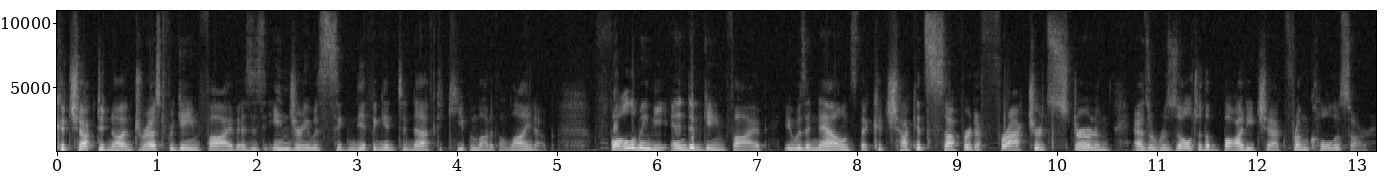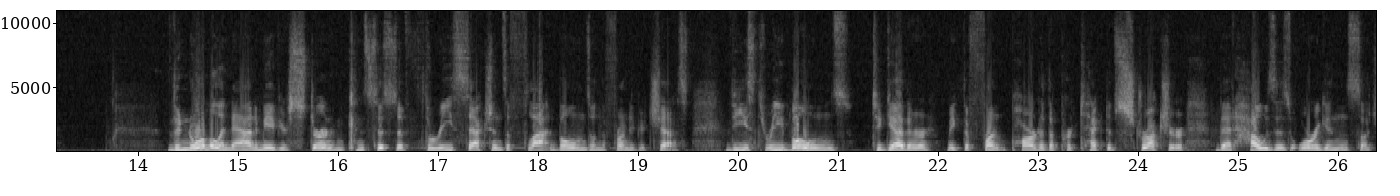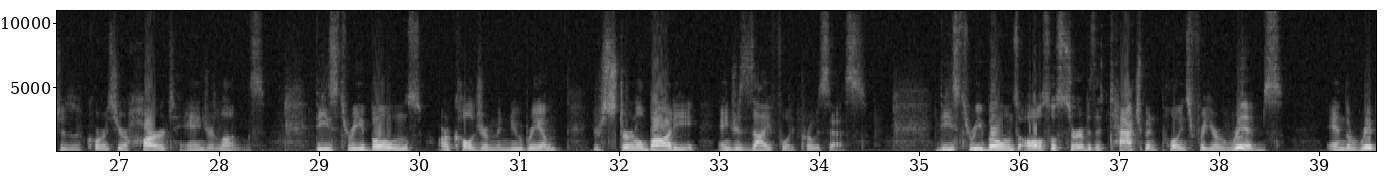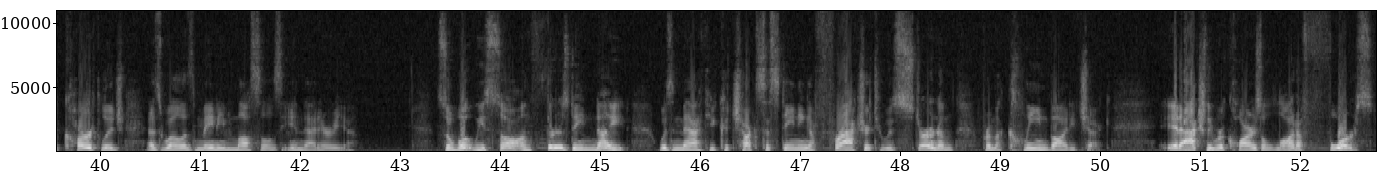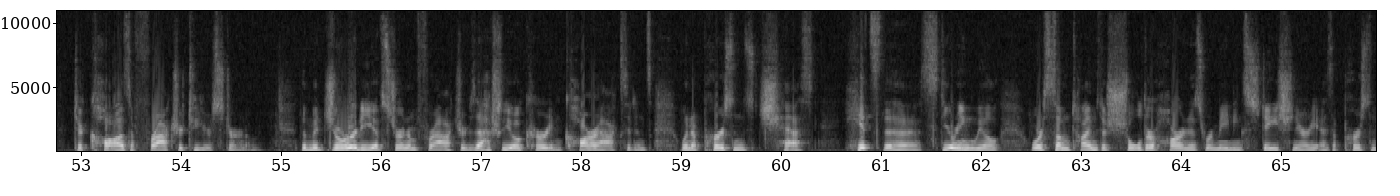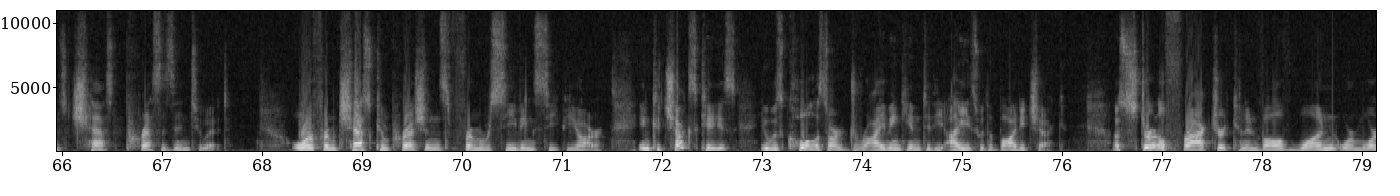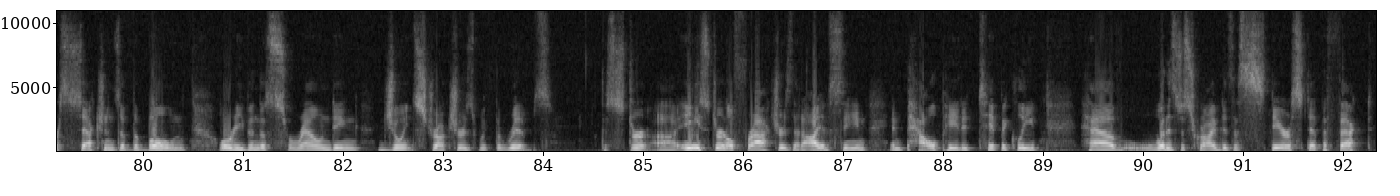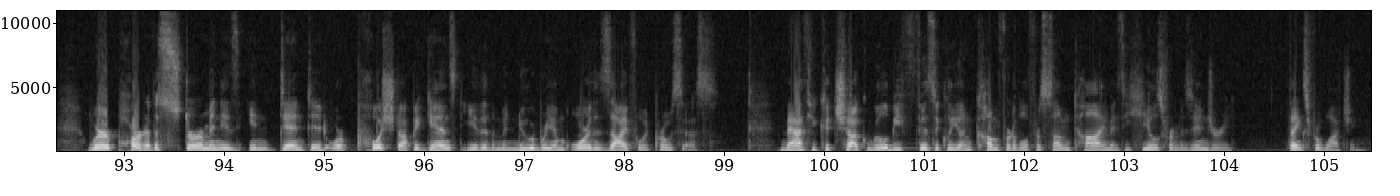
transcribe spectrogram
Tkachuk did not dress for Game 5 as his injury was significant enough to keep him out of the lineup. Following the end of Game 5, it was announced that Tkachuk had suffered a fractured sternum as a result of the body check from Kolesar. The normal anatomy of your sternum consists of three sections of flat bones on the front of your chest. These three bones together make the front part of the protective structure that houses organs such as, of course, your heart and your lungs. These three bones are called your manubrium, your sternal body, and your xiphoid process. These three bones also serve as attachment points for your ribs and the rib cartilage, as well as many muscles in that area. So what we saw on Thursday night was Matthew Tkachuk sustaining a fracture to his sternum from a clean body check. It actually requires a lot of force to cause a fracture to your sternum. The majority of sternum fractures actually occur in car accidents when a person's chest hits the steering wheel or sometimes the shoulder harness remaining stationary as a person's chest presses into it or from chest compressions from receiving CPR. In Tkachuk's case, it was Kolesar driving him to the ice with a body check. A sternal fracture can involve one or more sections of the bone or even the surrounding joint structures with the ribs. The ster- uh, any sternal fractures that I have seen and palpated typically have what is described as a stair step effect, where part of the sternum is indented or pushed up against either the manubrium or the xiphoid process. Matthew Tkachuk will be physically uncomfortable for some time as he heals from his injury. Thanks for watching.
